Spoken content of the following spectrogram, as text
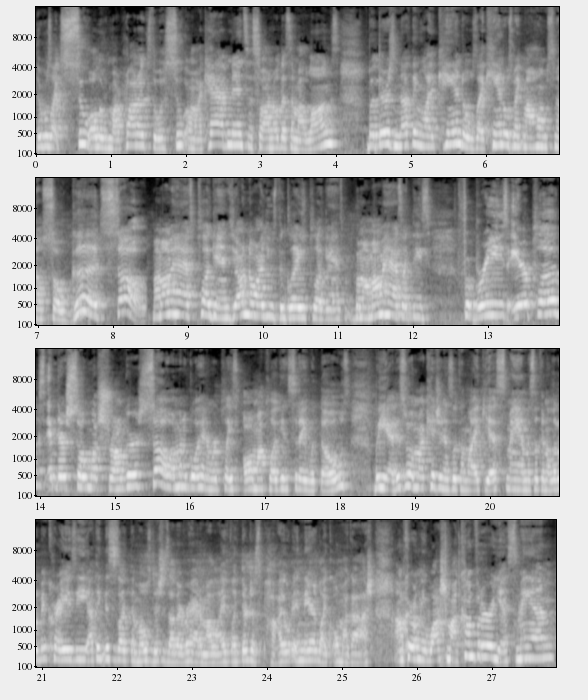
there was like soot all over my products. There was soot on my cabinets. And so I know that's in my lungs. But there's nothing like candles. Like candles make my home smell so good. So my mama has plugins. Y'all know I use the Glade plugins. But my mama has like these Febreze earplugs and they're so much stronger. So I'm gonna go ahead and replace all my plugins today with those. But yeah, this is what my kitchen is looking like. Yes, ma'am, it's looking a little bit crazy. I think this is like the most dishes I've ever had in my life. Like they're just piled in there like, oh my gosh. I'm currently washing my comforter. Yes, ma'am.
